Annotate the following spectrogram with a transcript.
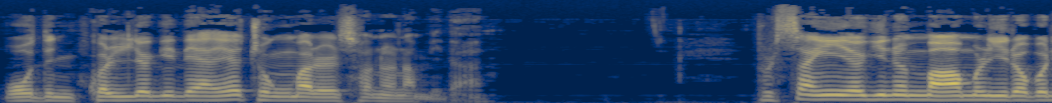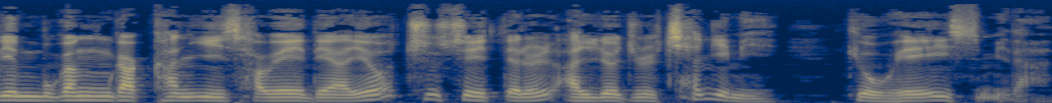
모든 권력에 대하여 종말을 선언합니다. 불쌍히 여기는 마음을 잃어버린 무감각한 이 사회에 대하여 추수의 때를 알려줄 책임이 교회에 있습니다.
